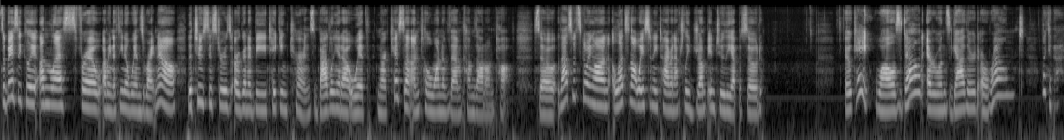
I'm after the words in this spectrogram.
So basically, unless Freya, I mean Athena wins right now, the two sisters are going to be taking turns battling it out with Narcissa until one of them comes out on top. So that's what's going on. Let's not waste any time and actually jump into the episode. Okay, walls down, everyone's gathered around. Look at that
